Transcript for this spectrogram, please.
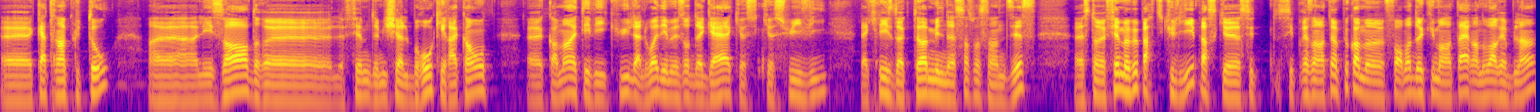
quatre ans plus tôt, Les Ordres, le film de Michel Brault qui raconte comment a été vécue la loi des mesures de guerre qui a, suivi la crise d'octobre 1970. c'est un film un peu particulier parce que c'est présenté un peu comme un format documentaire en noir et blanc.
